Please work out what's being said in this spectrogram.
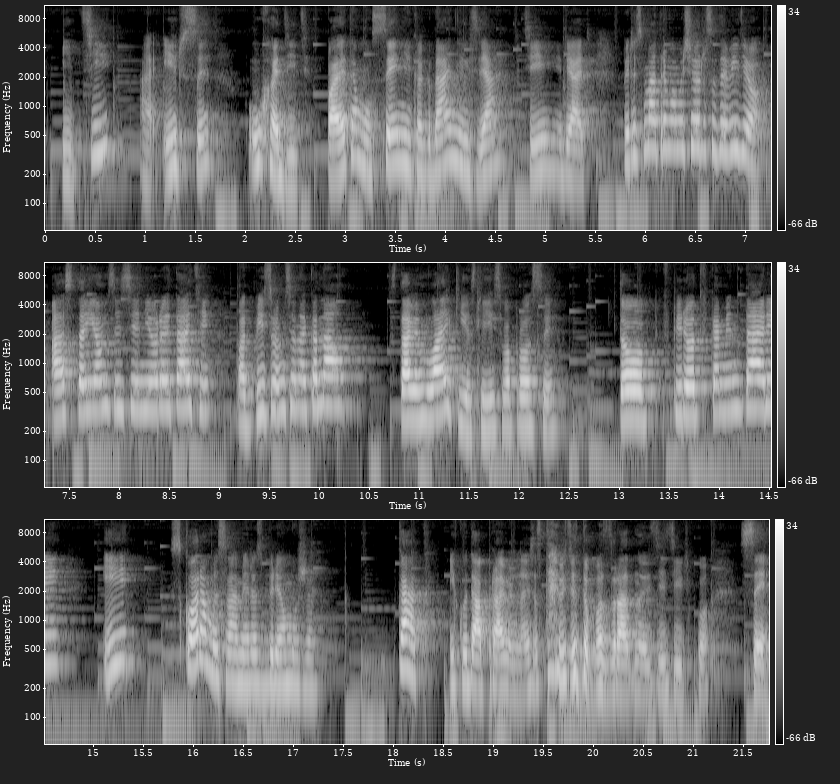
– идти, а irse – уходить. Поэтому se никогда нельзя терять. Пересматриваем еще раз это видео. Остаемся сеньорой Тати. Подписываемся на канал. Ставим лайки, если есть вопросы. То вперед в комментарии. И скоро мы с вами разберем уже, как и куда правильно заставить эту возвратную частичку с.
